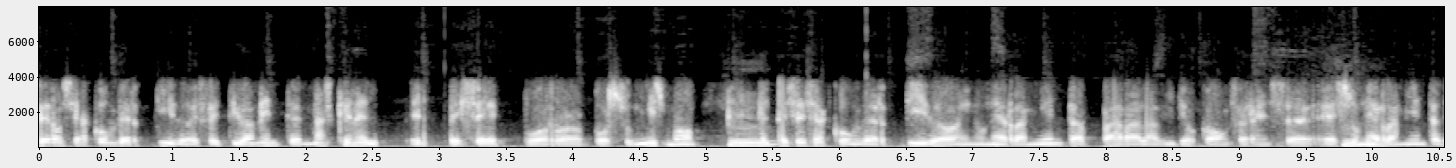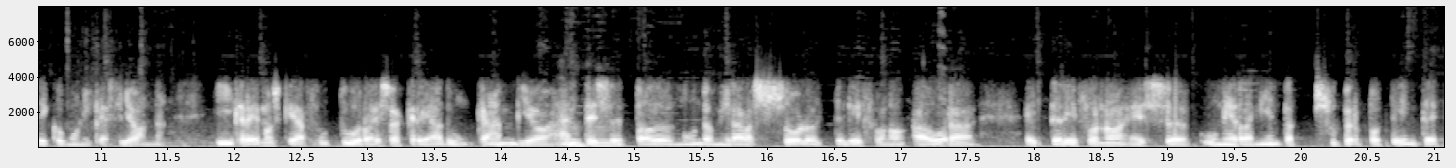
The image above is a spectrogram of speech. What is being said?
pero se ha convertido efectivamente, más que en el, PC por, por sí mismo, el PC se ha convertido en una herramienta para la videoconferencia, es una herramienta de comunicación. Y creemos que a futuro eso ha creado un cambio. Antes todo el mundo miraba solo el teléfono, ahora el teléfono es eh, una herramienta súper potente,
